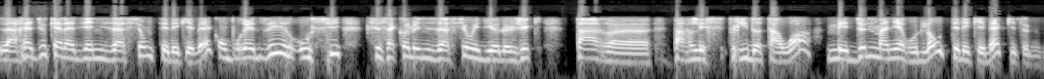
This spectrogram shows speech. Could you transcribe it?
la radio-canadianisation de Télé-Québec. On pourrait dire aussi que c'est sa colonisation idéologique par, euh, par l'esprit d'Ottawa, mais d'une manière ou de l'autre, Télé-Québec, qui est une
